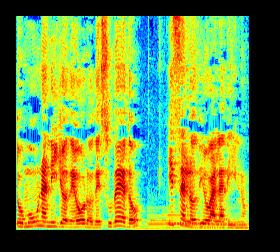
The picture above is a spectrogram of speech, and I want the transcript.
tomó un anillo de oro de su dedo y se lo dio a Aladino.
